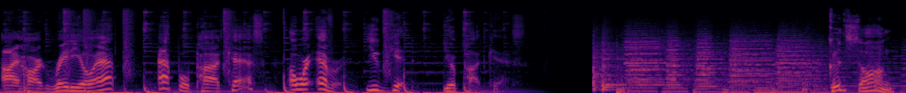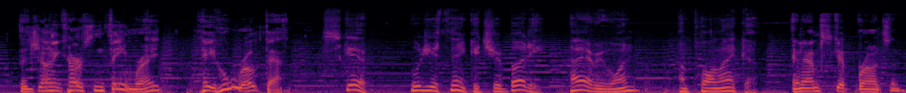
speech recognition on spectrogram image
iHeartRadio app, Apple Podcasts, or wherever you get your podcasts. Good song. The Johnny Carson theme, right? Hey, who wrote that? Skip, who do you think? It's your buddy. Hi, everyone. I'm Paul Anka. And I'm Skip Bronson.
